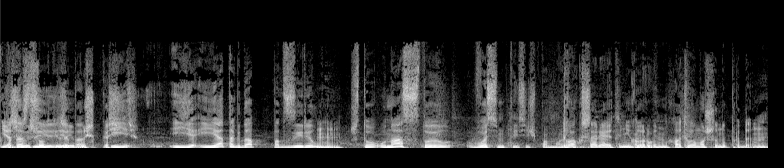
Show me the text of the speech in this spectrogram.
я свои это, заебусь косить. И, я, и я тогда подзырил, Мгм. что у нас стоил 8 тысяч, по-моему. Два косаря это недорого? Минха. А твою машину продай.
